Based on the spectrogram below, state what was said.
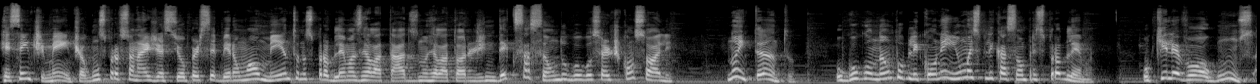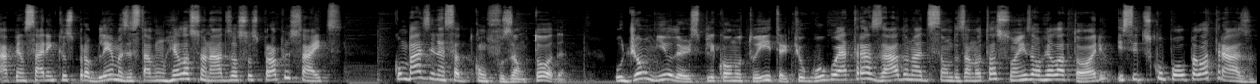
recentemente, alguns profissionais de SEO perceberam um aumento nos problemas relatados no relatório de indexação do Google Search Console. No entanto, o Google não publicou nenhuma explicação para esse problema, o que levou alguns a pensarem que os problemas estavam relacionados aos seus próprios sites. Com base nessa confusão toda, o John Mueller explicou no Twitter que o Google é atrasado na adição das anotações ao relatório e se desculpou pelo atraso.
